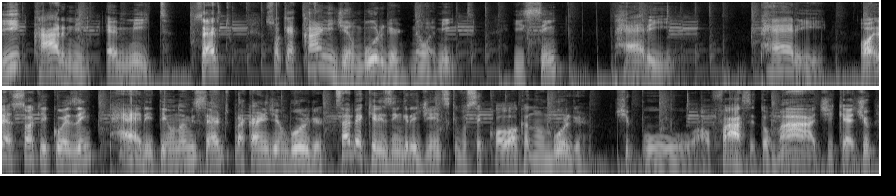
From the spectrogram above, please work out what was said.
E carne é meat, certo? Só que a carne de hambúrguer não é meat, e sim patty. Patty. Olha só que coisa, hein? Patty tem o um nome certo para carne de hambúrguer. Sabe aqueles ingredientes que você coloca no hambúrguer? Tipo alface, tomate, ketchup.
